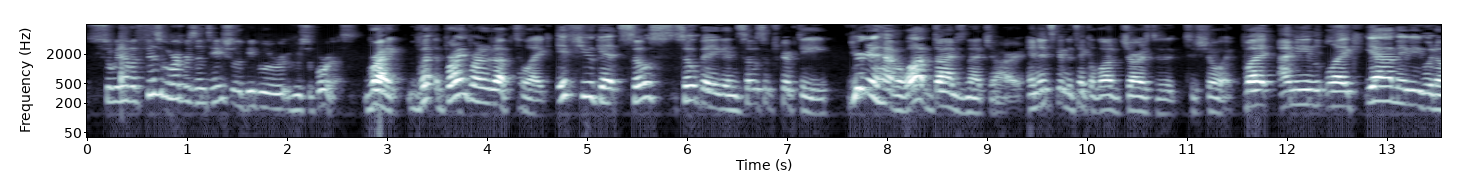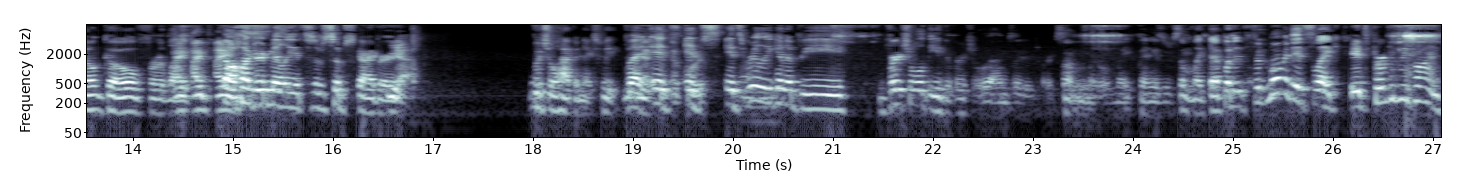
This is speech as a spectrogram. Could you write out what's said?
so we'd have a physical representation of the people who, who support us. Right, but Brian brought it up to like if you get so so big and so subscripty, you're gonna have a lot of dimes in that jar, and it's gonna take a lot of jars to, to show it. But I mean, like, yeah, maybe we don't go for like I, I, the hundred millionth sub- subscriber, Yeah, which will happen next week. But it's it's it's really gonna be virtual, either virtual or, or something that will make pennies or something like that. But it, for the moment, it's like it's perfectly fine.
